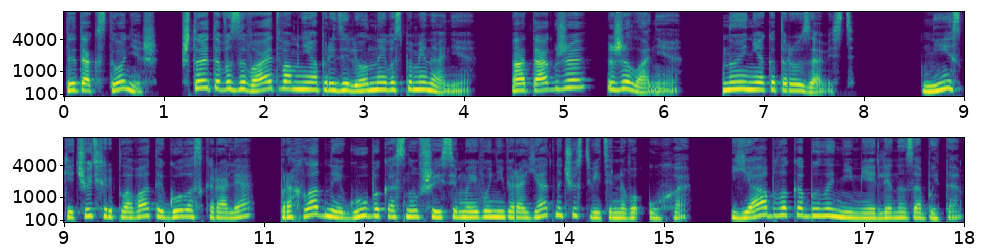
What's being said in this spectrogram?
ты так стонешь, что это вызывает во мне определенные воспоминания, а также желание, ну и некоторую зависть. Низкий, чуть хрипловатый голос короля, прохладные губы, коснувшиеся моего невероятно чувствительного уха. Яблоко было немедленно забыто.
